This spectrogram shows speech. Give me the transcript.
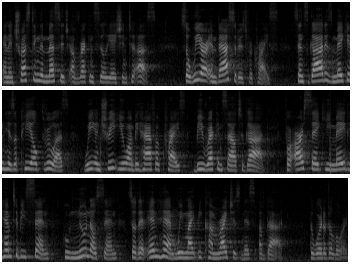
and entrusting the message of reconciliation to us. So we are ambassadors for Christ. Since God is making his appeal through us, we entreat you on behalf of Christ, be reconciled to God. For our sake, he made him to be sin who knew no sin, so that in him we might become righteousness of God. The word of the Lord.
